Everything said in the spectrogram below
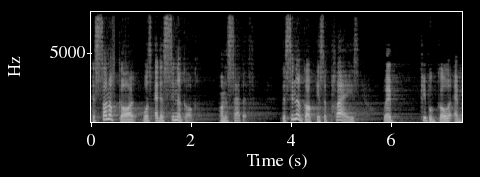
The Son of God was at a synagogue on the Sabbath. The synagogue is a place where people go and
